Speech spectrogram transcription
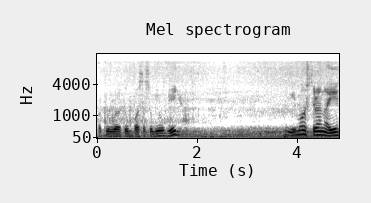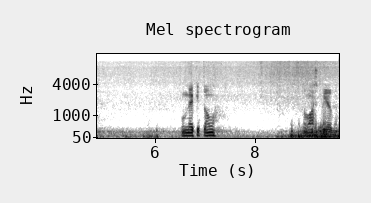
para que o YouTube possa subir o vídeo. E mostrando aí como é que estão, estão as pedras.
